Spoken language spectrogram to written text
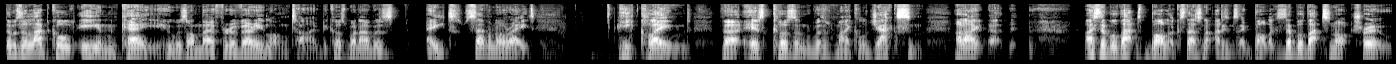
There was a lad called Ian Kay who was on there for a very long time because when I was eight, seven or eight, he claimed that his cousin was Michael Jackson, and I. Uh, I said, well, that's bollocks. That's not, I didn't say bollocks. I said, well, that's not true.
